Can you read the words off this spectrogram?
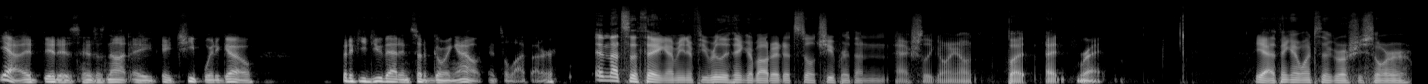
Yeah, it, it is. It is not a, a cheap way to go. But if you do that instead of going out, it's a lot better. And that's the thing. I mean, if you really think about it, it's still cheaper than actually going out. But I, Right. yeah, I think I went to the grocery store.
